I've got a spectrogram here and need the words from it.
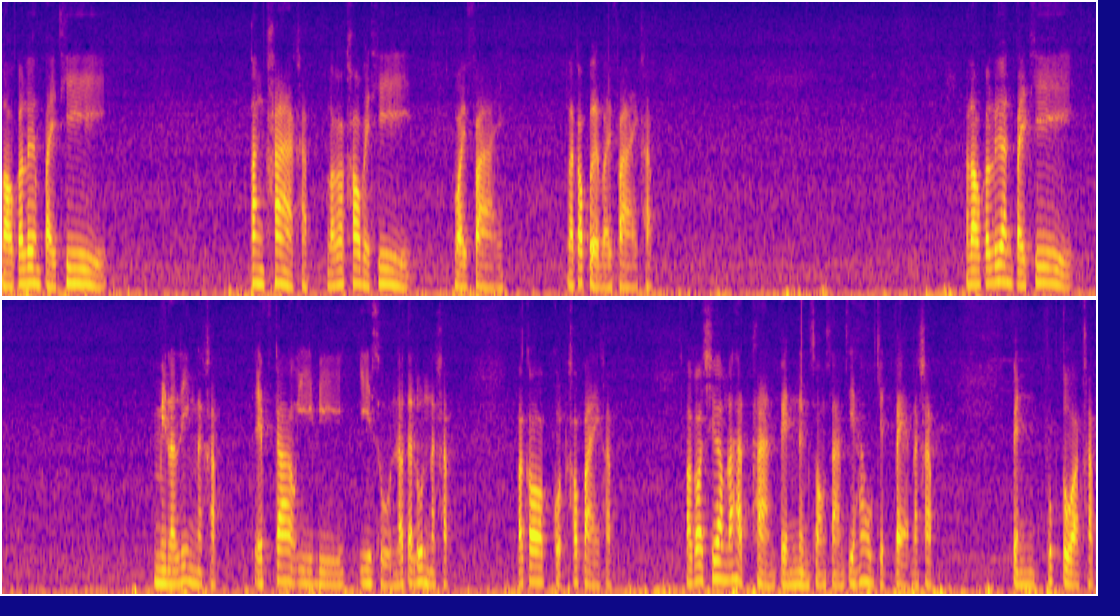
เราก็เริ่มไปที่ตั้งค่าครับ แล้วก็เข้าไปที่ Wi-Fi แล้วก็เปิด Wi-Fi ครับ เราก็เลื่อนไปที่ Mirroring นะครับ F9EB E0 แล้วแต่รุ่นนะครับ แล้วก็กดเข้าไปครับ แล้วก็เชื่อมรหัสผ่านเป็น 1 2 3 4 5 6 7 8 นะครับ เป็นทุกตัวครับ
